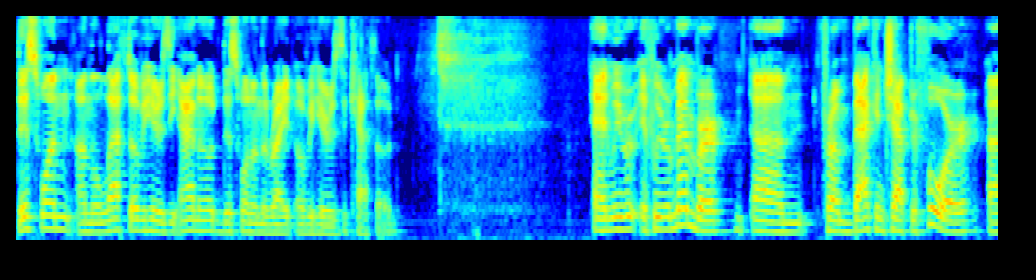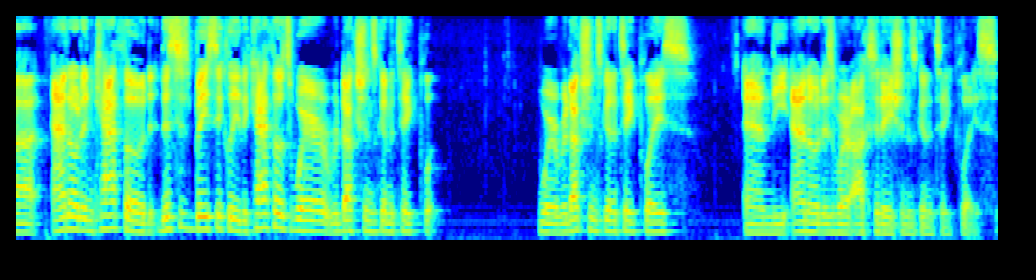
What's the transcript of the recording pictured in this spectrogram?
this one on the left over here is the anode. This one on the right over here is the cathode. And we, if we remember um, from back in chapter four, uh, anode and cathode. This is basically the cathode's where reduction is going to take where reduction is going to take place, and the anode is where oxidation is going to take place.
